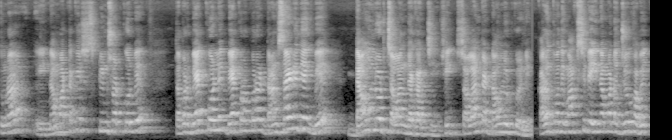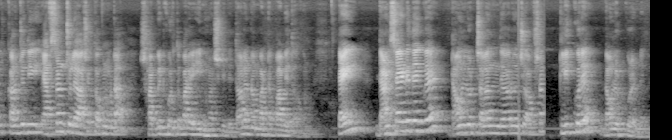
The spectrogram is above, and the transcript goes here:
তোমরা এই নাম্বারটাকে স্ক্রিনশট করবে, তারপর ব্যাক করলে ব্যাক করার পরে ডান সাইডে দেখবে ডাউনলোড চালান দেখাচ্ছে, সেই চালানটা ডাউনলোড করে নেবে। কারণ তোমাদের মার্কশিটে এই নাম্বারটা যোগ হবে, কারণ যদি অ্যাবসেন্ট চলে আসে, তখন ওটা সাবমিট করতে পারবে ইউনিভার্সিটিতে তাহলে নাম্বারটা পাবে তখন। তাই ডান সাইডে দেখবে ডাউনলোড চালান দেওয়া রয়েছে অপশান ক্লিক করে ডাউনলোড করে নেবে।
